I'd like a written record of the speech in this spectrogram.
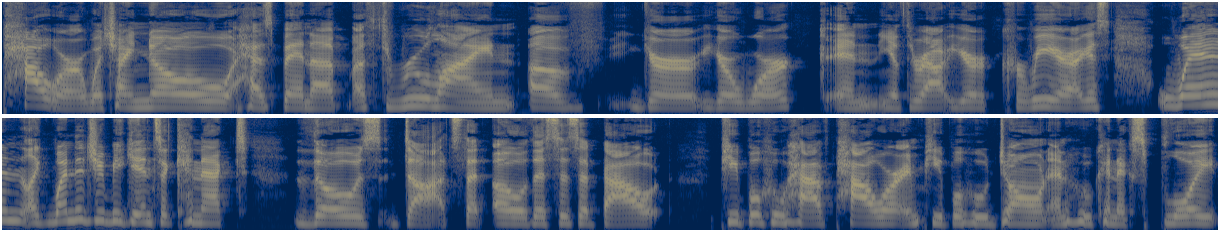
power, which I know has been a, a through line of your your work and you know throughout your career. I guess when like when did you begin to connect those dots? That oh, this is about people who have power and people who don't, and who can exploit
